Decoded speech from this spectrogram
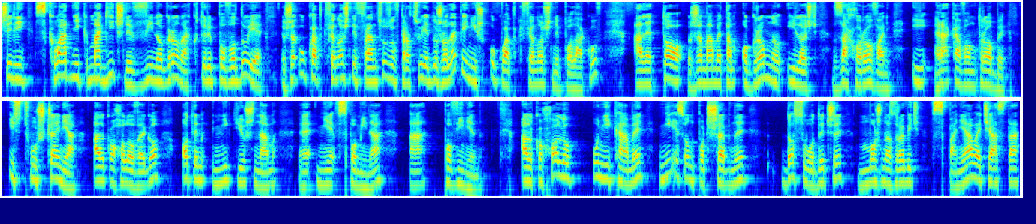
czyli składnik magiczny w winogronach, który powoduje, że układ krwionośny Francuzów pracuje dużo lepiej niż układ krwionośny Polaków, ale to, że mamy tam ogromną ilość zachorowań i raka wątroby i stłuszczenia alkoholowego, o tym nikt już nam e, nie wspomina, a powinien. Alkoholu unikamy, nie jest on potrzebny. Do słodyczy można zrobić wspaniałe ciasta,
